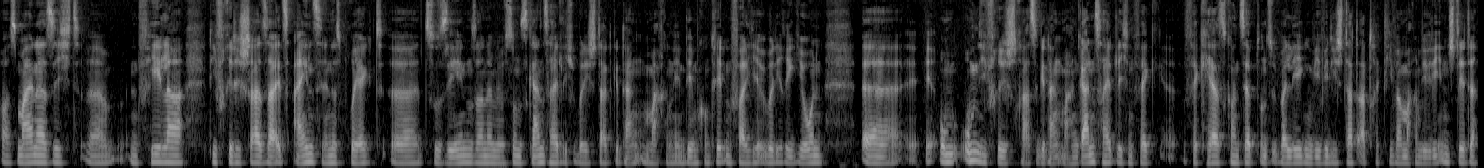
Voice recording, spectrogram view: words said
aus meiner Sicht äh, ein Fehler, die Friedrichstraße als einzelnes Projekt äh, zu sehen, sondern wir müssen uns ganzheitlich über die Stadt Gedanken machen. In dem konkreten Fall hier über die Region äh, um, um die Friedrichstraße Gedanken machen, ganzheitlichen Ver Verkehrskonzept uns überlegen, wie wir die Stadt attraktiver machen, wie wir die Innenstädte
